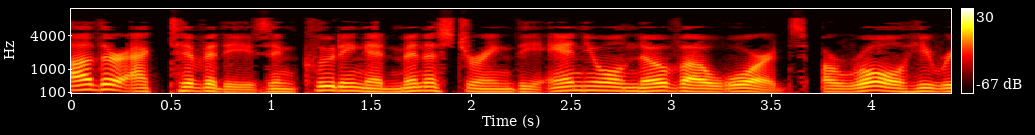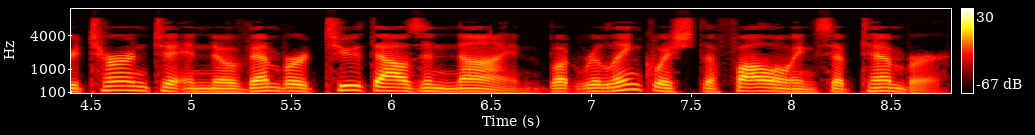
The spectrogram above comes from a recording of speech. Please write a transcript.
Other activities including administering the annual Nova Awards, a role he returned to in November 2009 but relinquished the following September.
